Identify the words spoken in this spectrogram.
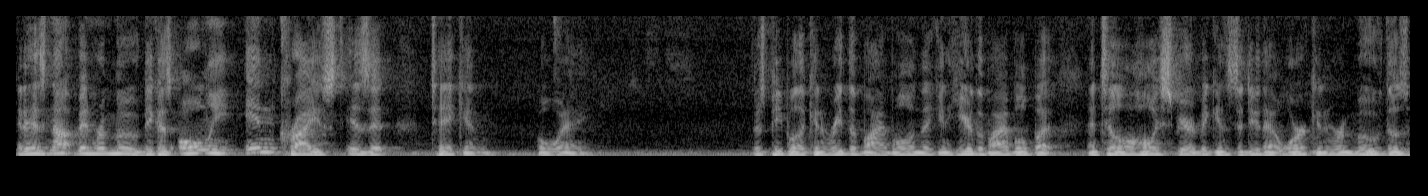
It has not been removed because only in Christ is it taken away. There's people that can read the Bible and they can hear the Bible, but until the Holy Spirit begins to do that work and remove those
